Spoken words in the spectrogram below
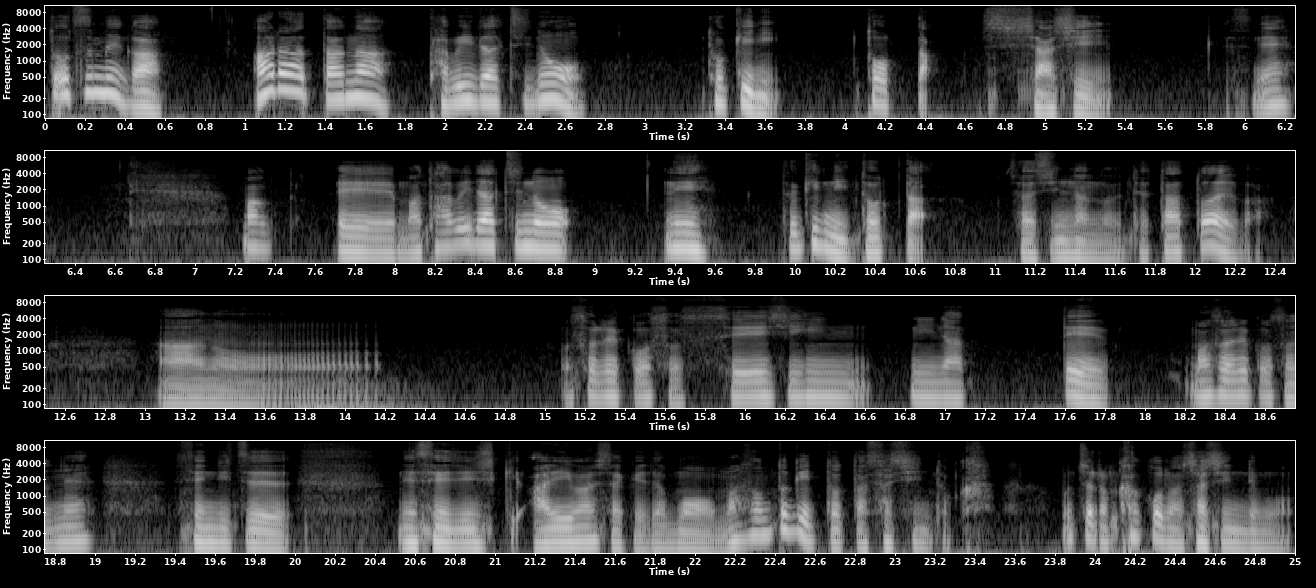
1つ目が新たな旅立ちの時に撮った写真ですね、まあえーまあ、旅立ちのね時に撮った写真なので例えばあのー、それこそ成人になって、まあ、それこそね先日ね、成人式ありましたけども、まあ、その時に撮った写真とか、もちろん過去の写真でも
